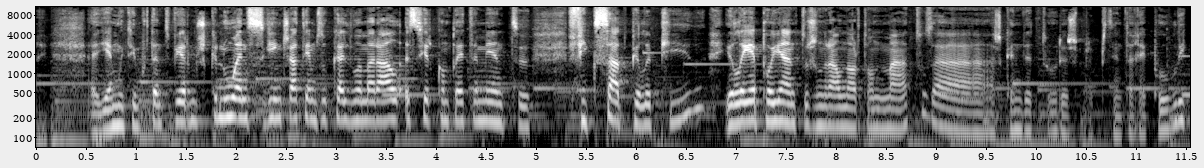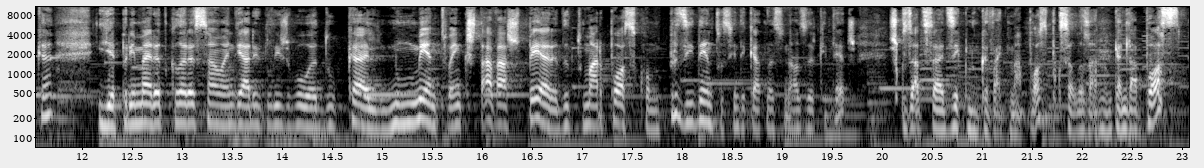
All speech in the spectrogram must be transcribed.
E é muito importante vermos que no ano seguinte já temos o Calho do Amaral a ser completamente fixado pela PIDE. Ele é apoiante do general Norton de Matos às candidaturas para Presidente da República e a primeira declaração em Diário de Lisboa do Calho, no momento em que estava à espera de tomar posse como Presidente do Sindicato Nacional dos Arquitetos, escusado será dizer que nunca vai tomar posse, porque Salazar nunca lhe dá posse,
